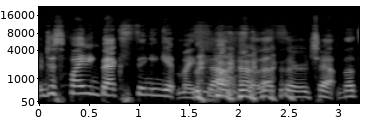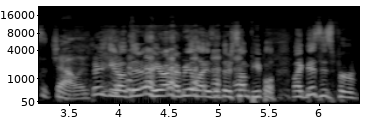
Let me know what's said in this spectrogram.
I'm just fighting back singing it myself, so that's their cha- that's a challenge. You know, there, I realize that there's some people like this is for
